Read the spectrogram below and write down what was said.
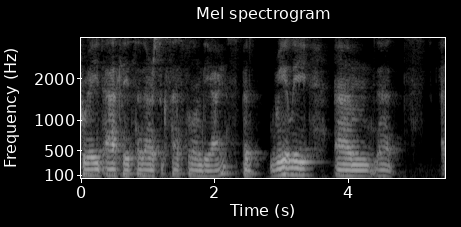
create athletes that are successful on the ice, but really um, that uh,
